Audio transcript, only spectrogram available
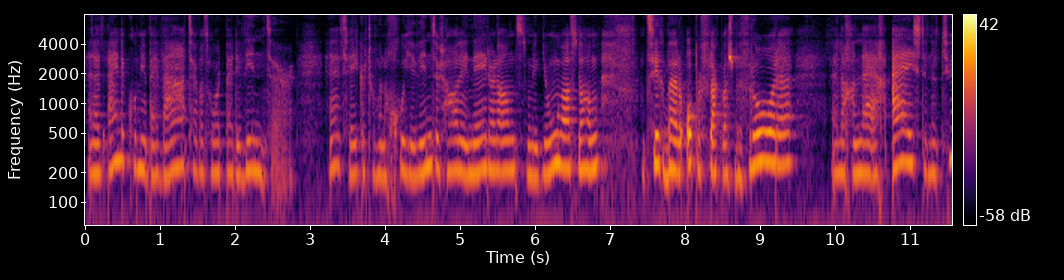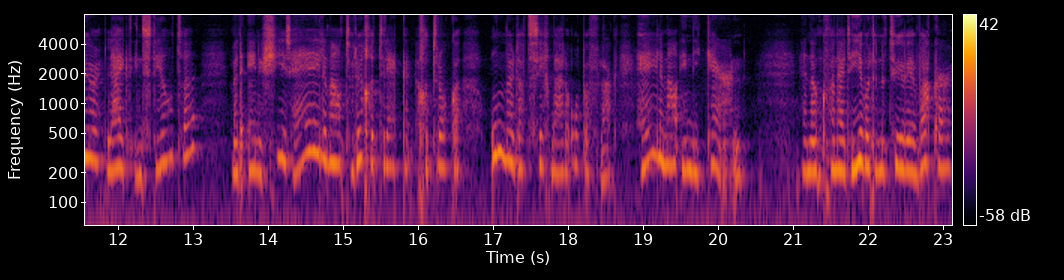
En uiteindelijk kom je bij water, wat hoort bij de winter. zeker toen we nog goede winters hadden in Nederland, toen ik jong was dan. Het zichtbare oppervlak was bevroren. Er lag een laag ijs. De natuur lijkt in stilte. Maar de energie is helemaal teruggetrokken onder dat zichtbare oppervlak. Helemaal in die kern. En dan vanuit hier wordt de natuur weer wakker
